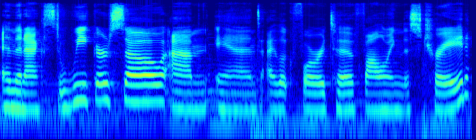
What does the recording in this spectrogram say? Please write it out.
in the next week or so. Um, and I look forward to following this trade.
